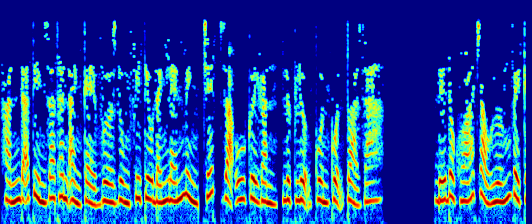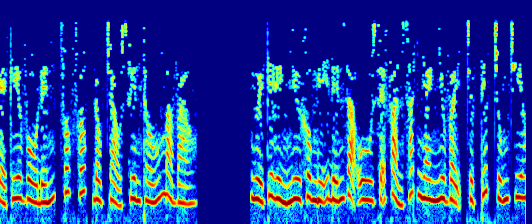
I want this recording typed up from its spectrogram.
Hắn đã tìm ra thân ảnh kẻ vừa dùng phi tiêu đánh lén mình, chết, giả U cười gằn, lực lượng cuồn cuộn tỏa ra. Đế độc hóa chảo hướng về kẻ kia vồ đến, phốc phốc, độc chảo xuyên thấu mà vào. Người kia hình như không nghĩ đến dạ u sẽ phản sát nhanh như vậy, trực tiếp trúng chiêu.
